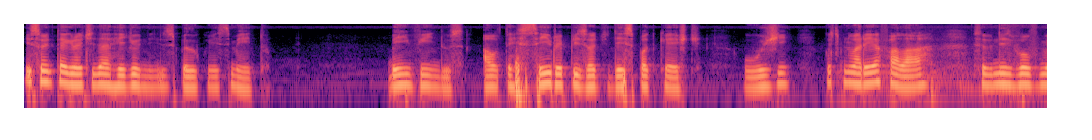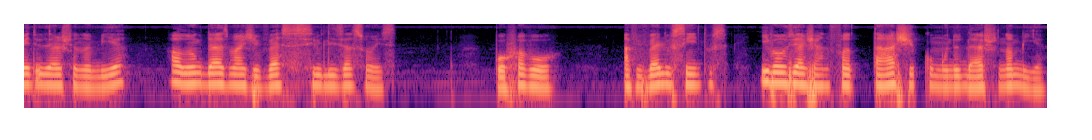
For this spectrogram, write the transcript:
e sou integrante da Rede Unidos pelo Conhecimento. Bem-vindos ao terceiro episódio desse podcast. Hoje continuarei a falar sobre o desenvolvimento da astronomia ao longo das mais diversas civilizações. Por favor, avivele os cintos e vamos viajar no fantástico mundo da astronomia.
